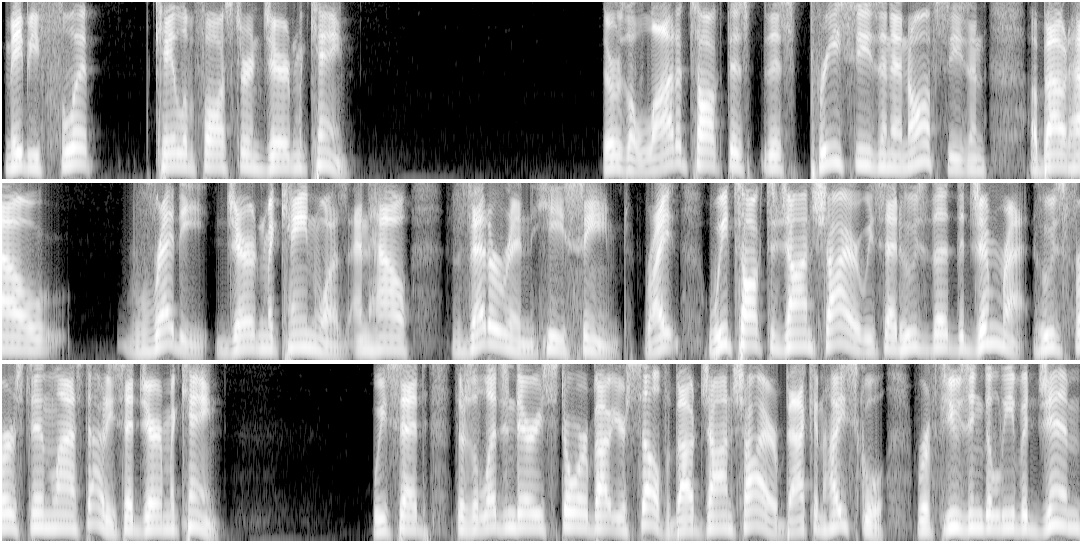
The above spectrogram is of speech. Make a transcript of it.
maybe flip Caleb Foster and Jared McCain. There was a lot of talk this this preseason and offseason about how ready Jared McCain was and how veteran he seemed, right? We talked to Jon Scheyer. We said, who's the, the gym rat? Who's first in, last out? He said Jared McCain. We said there's a legendary story about yourself, about Jon Scheyer back in high school, refusing to leave a gym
